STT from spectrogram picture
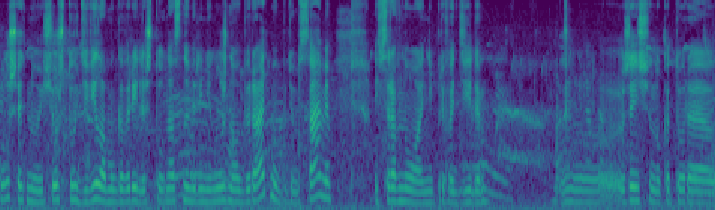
кушать. Но еще что удивило, мы говорили, что у нас в номере не нужно убирать, мы будем сами. И все равно они приводили э, женщину, которая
